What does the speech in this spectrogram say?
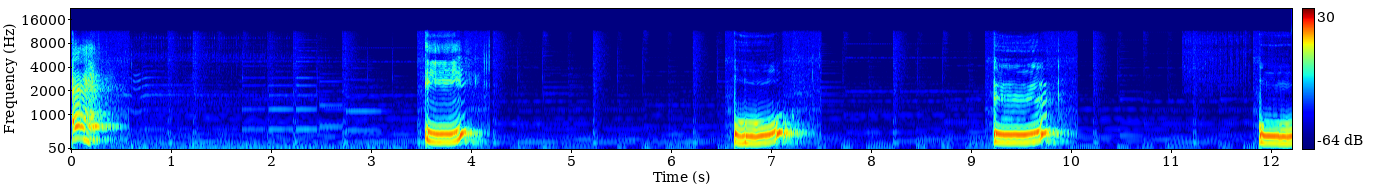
E. E. O. E. O.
